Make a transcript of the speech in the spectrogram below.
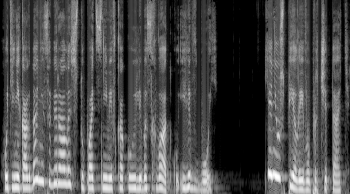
хоть и никогда не собиралась вступать с ними в какую-либо схватку или в бой. Я не успела его прочитать.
